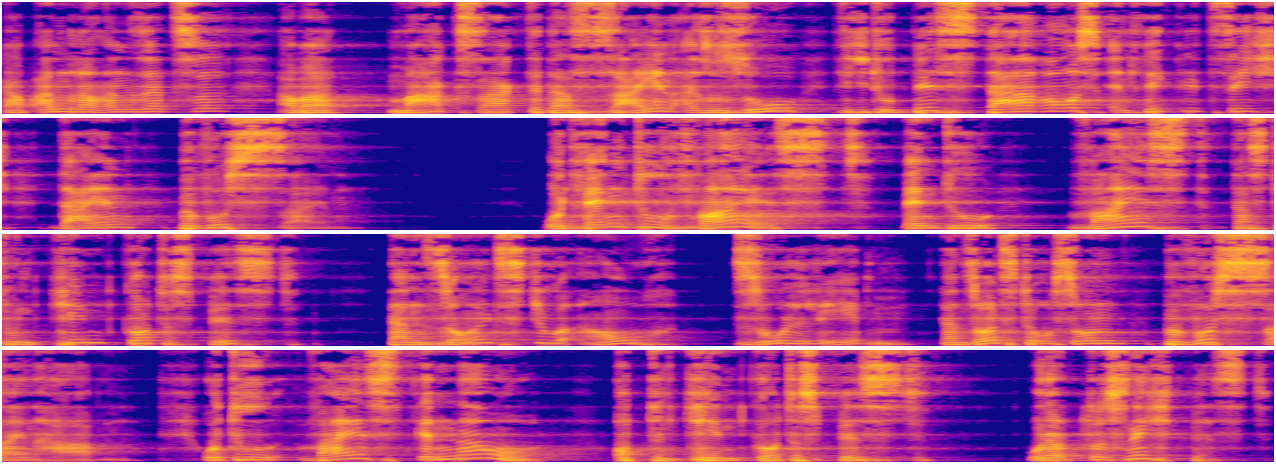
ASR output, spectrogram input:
Gab andere Ansätze, aber Marx sagte, das Sein, also so wie du bist, daraus entwickelt sich dein Bewusstsein. Und wenn du weißt, wenn du weißt, dass du ein Kind Gottes bist, dann sollst du auch so leben. Dann sollst du auch so ein Bewusstsein haben. Und du weißt genau, ob du ein Kind Gottes bist oder ob du es nicht bist.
